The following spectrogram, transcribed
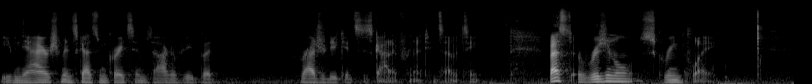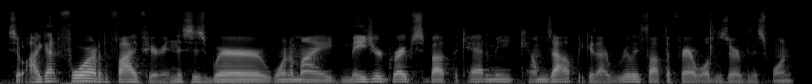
Even The Irishman's got some great cinematography, but Roger Deakins has got it for 1917. Best Original Screenplay. So I got four out of the five here, and this is where one of my major gripes about the Academy comes out because I really thought The Farewell deserved this one,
